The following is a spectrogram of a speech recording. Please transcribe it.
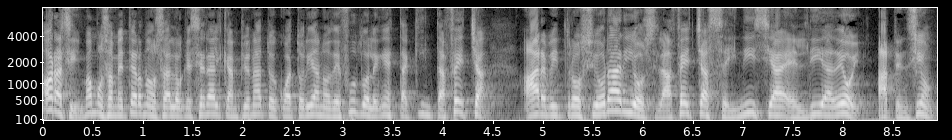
Ahora sí, vamos a meternos a lo que será el Campeonato Ecuatoriano de Fútbol en esta quinta fecha. Árbitros y horarios. La fecha se inicia el día de hoy. Atención.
